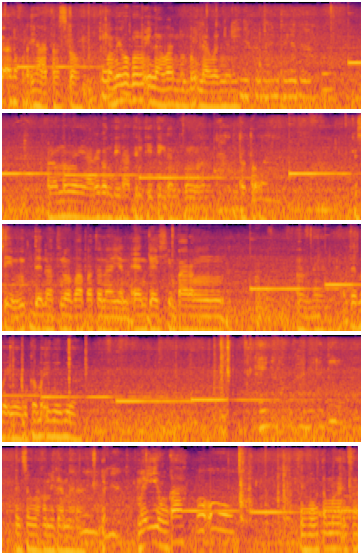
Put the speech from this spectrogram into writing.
eh, ano ko na ihatas to. Mami, huwag mong ilawan, huwag mong ilawan yun. Kinakabahan talaga ako. Anong mangyayari kung di natin titignan kung ano, totoo. Kasi hindi natin mapapatunayan. Ayan guys, yung parang... Ano na yan? Huwag ka maingay, huwag ka maingay niya. Kayo na lang camera di. Yan sa mga kami camera. May iyong ka. Oo. Huwag mo nga isa.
